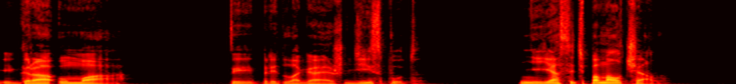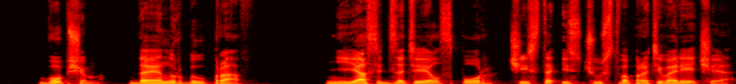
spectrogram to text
Игра ума. Ты предлагаешь диспут? Неясыть помолчал. В общем, Дайанур был прав. Неясыть затеял спор чисто из чувства противоречия.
